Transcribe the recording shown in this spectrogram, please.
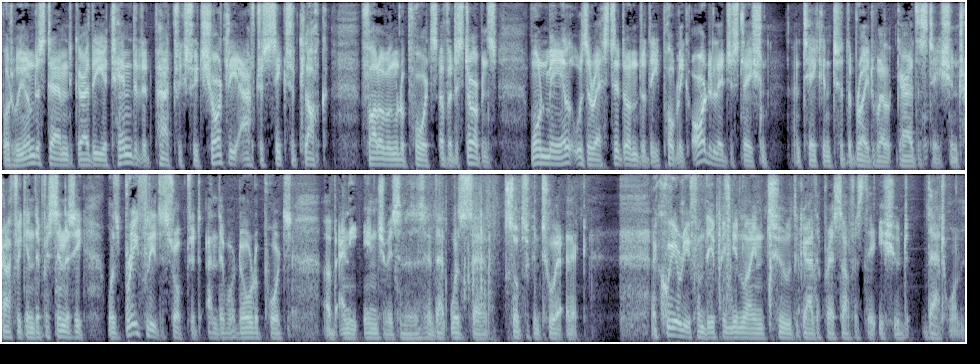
But we understand Gardaí attended at Patrick Street shortly after six o'clock following reports of a disturbance. One male was arrested under the public order legislation and taken to the Bridewell Garda station. Traffic in the vicinity was briefly disrupted and there were no reports of any injuries. And as I said, that was uh, subsequent to a, a query from the opinion line to the Garda Press Office. They issued that one.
